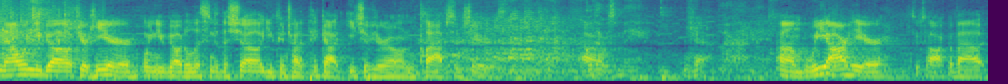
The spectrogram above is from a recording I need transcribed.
now, when you go, if you're here, when you go to listen to the show, you can try to pick out each of your own claps and cheers. Oh, that was me. Yeah. Um, we are here to talk about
